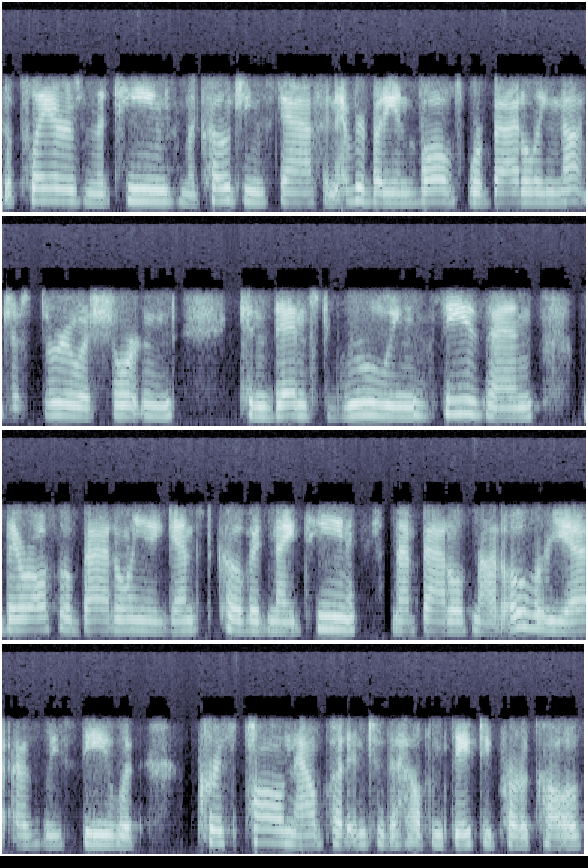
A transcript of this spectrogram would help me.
the players and the teams and the coaching staff and everybody involved were battling not just through a shortened, condensed, grueling season, they were also battling against COVID 19. And that battle's not over yet, as we see with Chris Paul now put into the health and safety protocols.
